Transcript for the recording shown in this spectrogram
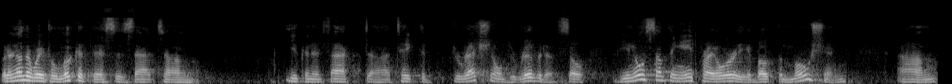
But another way to look at this is that um, you can in fact uh, take the directional derivative. So if you know something a priori about the motion, um,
